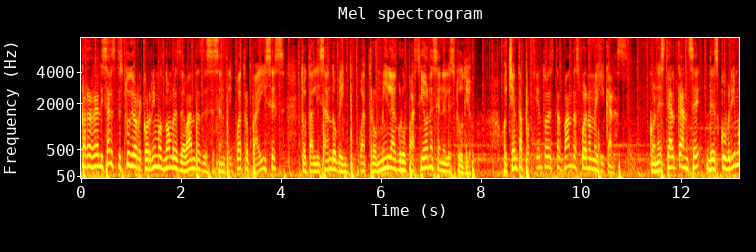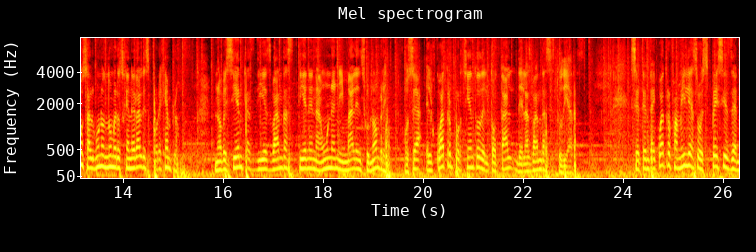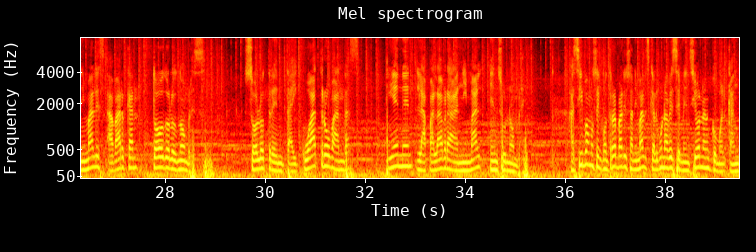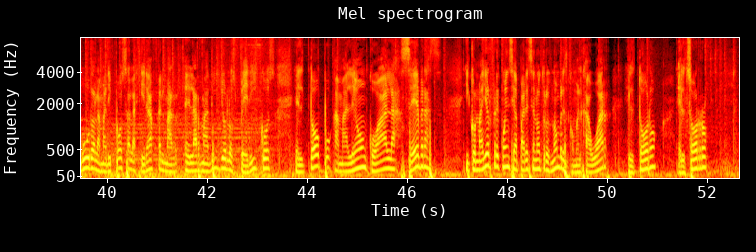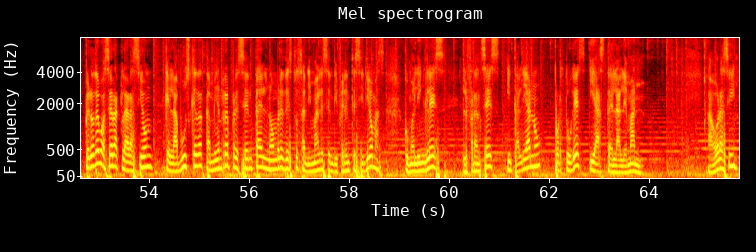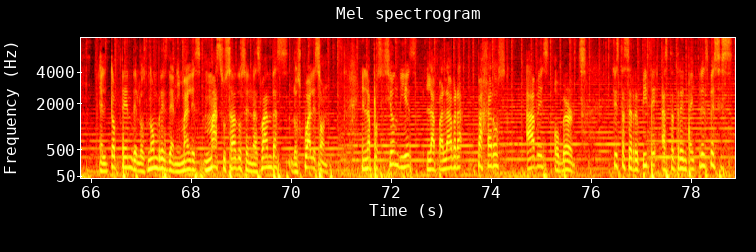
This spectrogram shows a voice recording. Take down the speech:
Para realizar este estudio recorrimos nombres de bandas de 64 países, totalizando 24.000 agrupaciones en el estudio. 80% de estas bandas fueron mexicanas. Con este alcance descubrimos algunos números generales, por ejemplo, 910 bandas tienen a un animal en su nombre, o sea, el 4% del total de las bandas estudiadas. 74 familias o especies de animales abarcan todos los nombres. Solo 34 bandas tienen la palabra animal en su nombre. Así vamos a encontrar varios animales que alguna vez se mencionan como el canguro, la mariposa, la jirafa, el, el armadillo, los pericos, el topo, camaleón, koala, cebras. Y con mayor frecuencia aparecen otros nombres como el jaguar, el toro, el zorro. Pero debo hacer aclaración que la búsqueda también representa el nombre de estos animales en diferentes idiomas, como el inglés, el francés, italiano, portugués y hasta el alemán. Ahora sí, el top 10 de los nombres de animales más usados en las bandas, los cuales son, en la posición 10, la palabra pájaros, aves o birds. Esta se repite hasta 33 veces.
